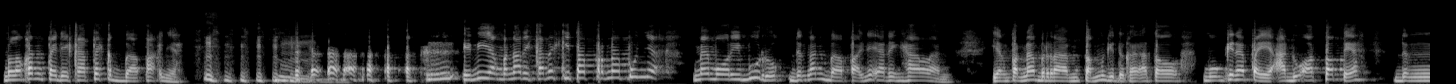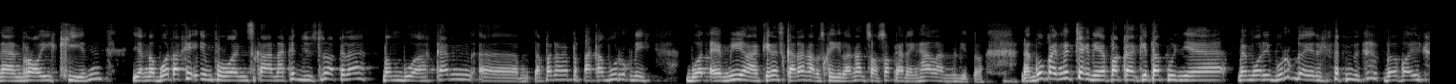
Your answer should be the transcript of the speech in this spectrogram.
melakukan PDKT ke bapaknya. Hmm. Ini yang menarik karena kita pernah punya memori buruk dengan bapaknya Erling Haaland yang pernah berantem gitu kan atau mungkin apa ya adu otot ya dengan Roy Keane yang ngebuat akhirnya influence ke anaknya justru akhirnya membuahkan eh, apa namanya petaka buruk nih buat MU yang akhirnya sekarang harus kehilangan sosok Erling Haaland gitu. Nah gue pengen ngecek nih apakah kita punya memori buruk gak ya dengan bapaknya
